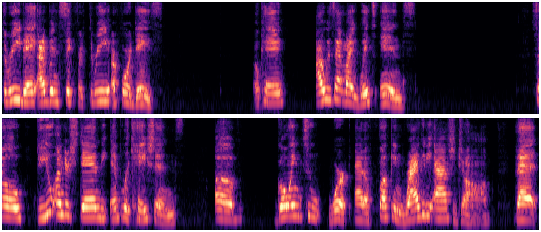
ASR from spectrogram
three days. I've been sick for three or four days. Okay? I was at my wits' ends. So, do you understand the implications of going to work at a fucking raggedy ass job that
